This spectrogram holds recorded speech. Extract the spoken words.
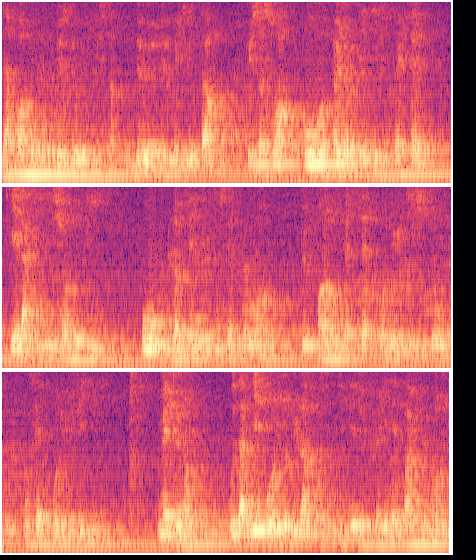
d'avoir beaucoup plus de, de résultats, que ce soit pour un objectif très simple qui est l'acquisition de leads ou l'objectif tout simplement de vendre en fait ces produits digitaux ou ces produits physiques. Maintenant, vous aviez aujourd'hui la possibilité de créer des pages de vente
